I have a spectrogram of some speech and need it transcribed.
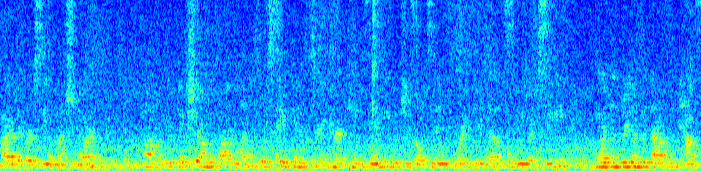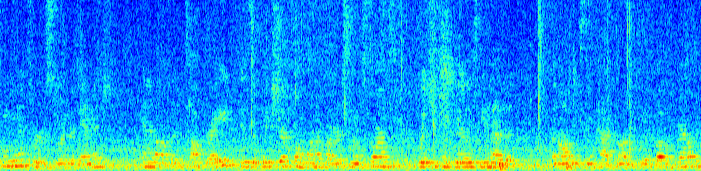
biodiversity, and much more. Um, the picture on the bottom left was taken during Hurricane Sandy, which resulted in 43 deaths in New York City. More than 300,000 housing units were destroyed or damaged. And on the top right is a picture from one of our snowstorms, which you can clearly see had a, an obvious impact on the above ground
